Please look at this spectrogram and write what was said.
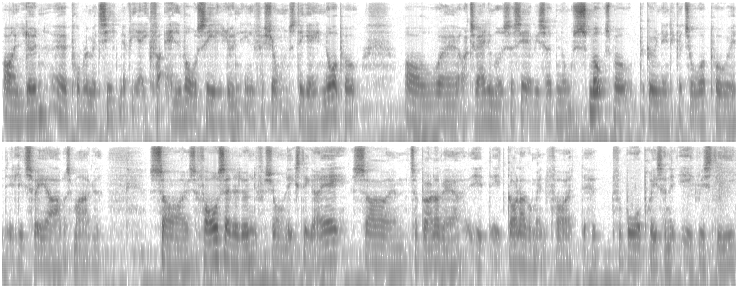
og en lønproblematik, men vi har ikke for alvor set løninflationen stikke af nordpå. Og, øh, og tværtimod så ser vi sådan nogle små, små begyndende indikatorer på et, et lidt svagere arbejdsmarked. Så, øh, så forudsat at løninflationen ikke stikker af, så, øh, så bør der være et, et godt argument for, at, at forbrugerpriserne ikke vil stige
